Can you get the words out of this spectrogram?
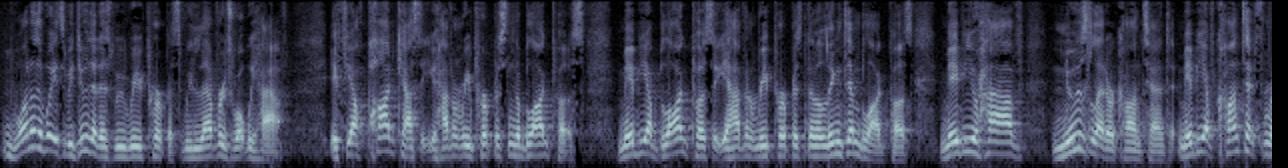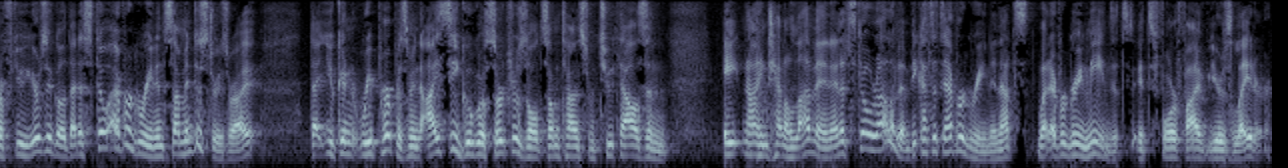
One of the ways we do that is we repurpose, we leverage what we have. If you have podcasts that you haven't repurposed into blog posts, maybe have blog posts that you haven't repurposed into LinkedIn blog posts, maybe you have newsletter content, maybe you have content from a few years ago that is still evergreen in some industries, right? That you can repurpose. I mean, I see Google search results sometimes from 2000 8, 9, 10, 11, and it's still relevant because it's evergreen, and that's what evergreen means. It's, it's four or five years later.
